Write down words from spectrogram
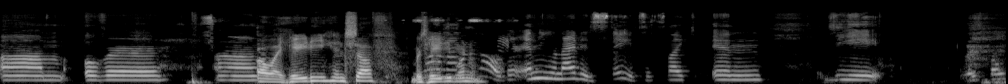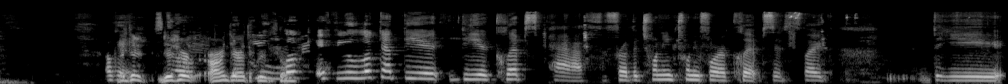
Um, over. Um, Oh, like Haiti and stuff. Was no, Haiti no, one? no, no. They're in the United States. It's like in the. Okay. But there's- there's so aren't there if you look, if you look at the the eclipse path for the 2024 eclipse, it's like the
